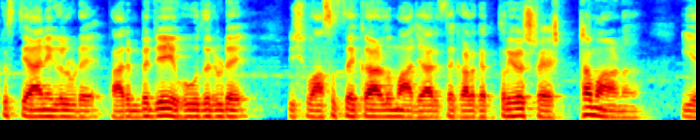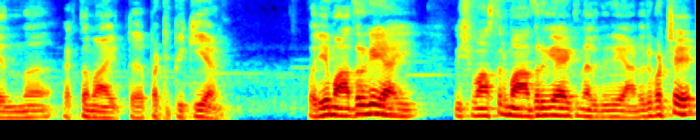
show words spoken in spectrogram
ക്രിസ്ത്യാനികളുടെ പാരമ്പര്യ യഹൂദരുടെ വിശ്വാസത്തെക്കാളും ആചാരത്തെക്കാളൊക്കെ എത്രയോ ശ്രേഷ്ഠമാണ് എന്ന് വ്യക്തമായിട്ട് പഠിപ്പിക്കുകയാണ്. വലിയ മാതൃകയായി വിശ്വാസത്തിന് മാതൃകയായിട്ട് നൽകുകയാണ്. ഒരു പക്ഷേ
